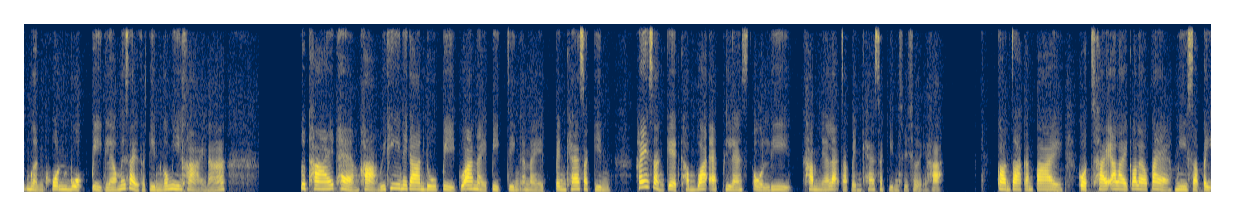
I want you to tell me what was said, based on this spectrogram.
เหมือนคนบวกปีกแล้วไม่ใส่สกินก็มีขายนะ สุดท้ายแถมค่ะ วิธีในการดูปีกว่าอันไหนปีกจริงอันไหนเป็นแค่สกิน ให้สังเกตคำว่า appearance only คำนี้แหละจะเป็นแค่สกินเฉยๆค่ะก่อนจากกันไป กดใช้อะไรก็แล้วแต่มีสติ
